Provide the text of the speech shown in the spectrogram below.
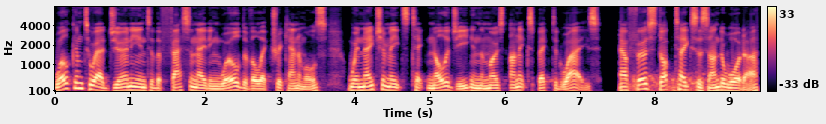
Welcome to our journey into the fascinating world of electric animals, where nature meets technology in the most unexpected ways. Our first stop takes us underwater,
